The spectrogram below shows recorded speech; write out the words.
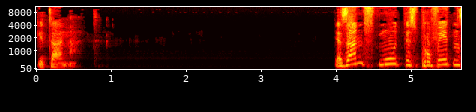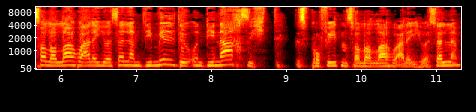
getan hat. Der Sanftmut des Propheten sallallahu alaihi wasallam, die Milde und die Nachsicht des Propheten sallallahu alaihi wasallam,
